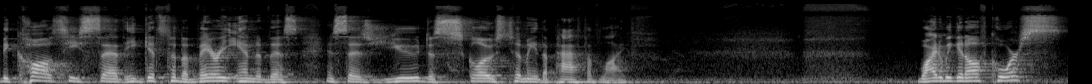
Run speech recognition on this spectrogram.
because he said, he gets to the very end of this and says, You disclose to me the path of life. Why do we get off course?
